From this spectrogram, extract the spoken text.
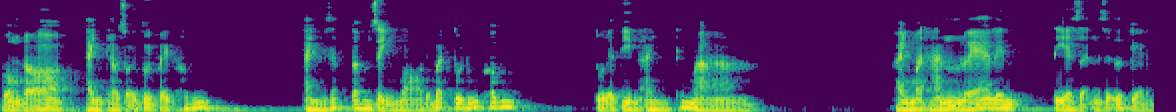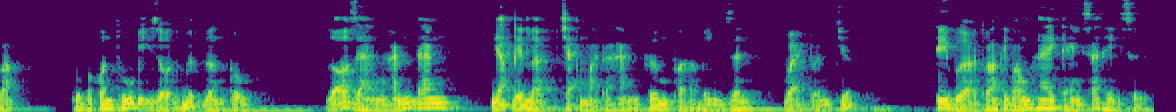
Hôm đó anh theo dõi tôi phải không? Anh rất tâm rình mò để bắt tôi đúng không? Tôi đã tin anh, Thế mà. Anh mắt hắn lóe lên Tia giận dữ tuyệt vọng Của một con thú bị dồn bước đường cùng. Rõ ràng hắn đang Nhắc đến lần chạm mặt ở hàng cơm phở bình dân Vài tuần trước, Khi vừa thoáng thì bóng hai cảnh sát hình sự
